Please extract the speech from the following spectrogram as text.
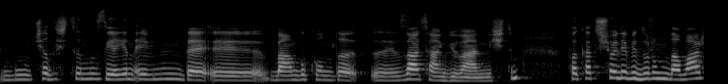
Bu çalıştığımız yayın evinin de ben bu konuda zaten güvenmiştim. Fakat şöyle bir durum da var.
